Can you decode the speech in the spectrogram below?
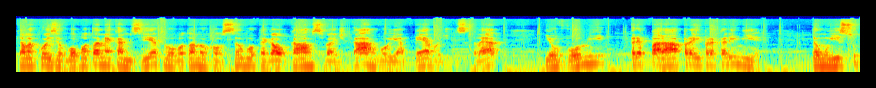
Aquela coisa, eu vou botar minha camiseta, vou botar meu calção, vou pegar o carro, se vai de carro, vou ir a pé, vou de bicicleta, e eu vou me preparar para ir para academia. Então isso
